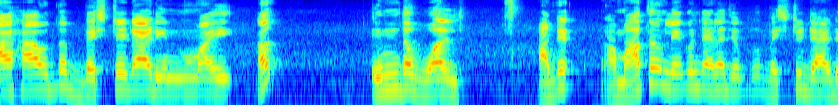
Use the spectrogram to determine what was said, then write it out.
I have the best dad in my in the world అంటే ఆ మాత్రం లేకుంటే ఎలా చెప్పు? బెస్ట్ డాడ్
